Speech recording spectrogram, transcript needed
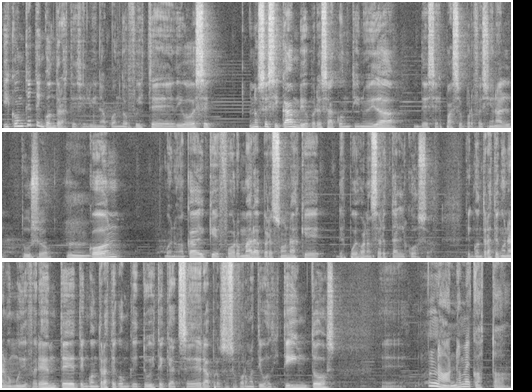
¿Y con qué te encontraste, Silvina, cuando fuiste, digo, ese, no sé si cambio, pero esa continuidad de ese espacio profesional tuyo mm. con, bueno, acá hay que formar a personas que después van a hacer tal cosa? ¿Te encontraste con algo muy diferente? ¿Te encontraste con que tuviste que acceder a procesos formativos distintos? Eh, no, no me costó.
